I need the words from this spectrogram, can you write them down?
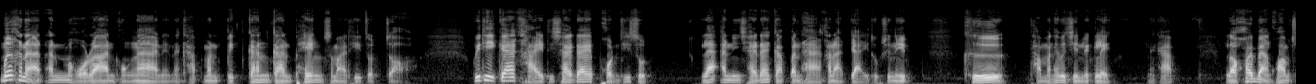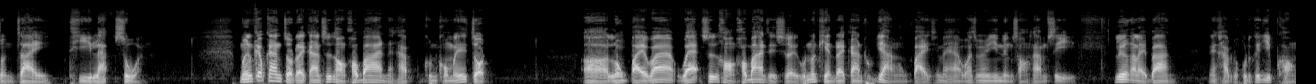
เมื่อขนาดอันมโหฬารของงานเนี่ยนะครับ มันปิดกั้นการเพ่งสมาธิจดจ่อ วิธีแก้ไขที่ใช้ได้ผลที่สุด และอันนี้ใช้ได้กับปัญหาขนาดใหญ่ทุกชนิด คือทำมันให้เป็นชิ้นเล็กๆนะครับเราค่อยแบ่งความสนใจทีละส่วน เหมือนกับการจดรายการซื้อของเข้าบ้านนะครับ คุณคงไม่ได้จดลงไปว่าแวะซื้อของเข้าบ้านเฉยๆ คุณต้องเขียนรายการทุกอย่างลงไปใช่ไหมฮะว่าจะมีหนึ่งสองสามสี่เรื่องอะไรบ้างนะครับแล้วคุณก็หยิบของ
